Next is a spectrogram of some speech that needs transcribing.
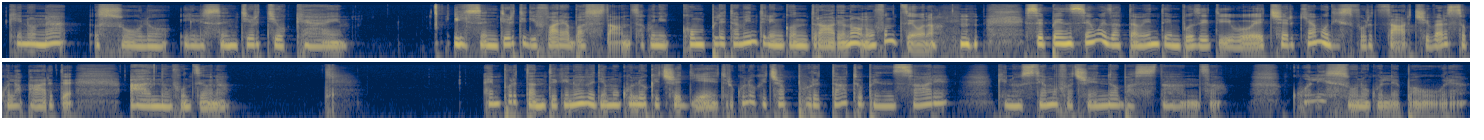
che non è solo il sentirti ok, il sentirti di fare abbastanza, quindi completamente l'incontrario, no, non funziona. Se pensiamo esattamente in positivo e cerchiamo di sforzarci verso quella parte, ah, non funziona. È importante che noi vediamo quello che c'è dietro, quello che ci ha portato a pensare che non stiamo facendo abbastanza. Quali sono quelle paure?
